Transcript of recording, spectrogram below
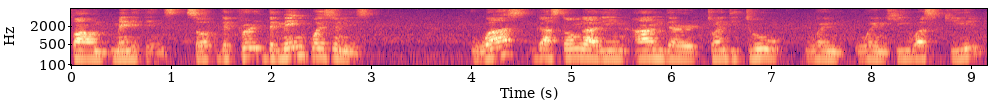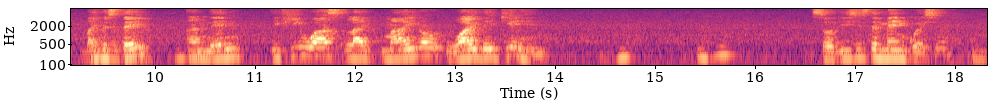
found many things. So the first, the main question is, was Gaston Gadin under 22 when when he was killed by the Mhm. state? Mhm. And then if he was like minor, why they kill him? Mhm. So this is the main question. Mm.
